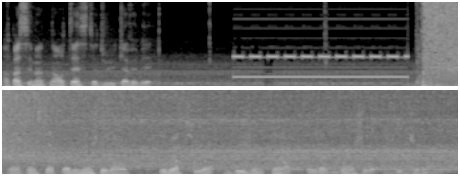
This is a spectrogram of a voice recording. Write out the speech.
On va passer maintenant au test du KVB. On constate l'allumage des lampes, l'ouverture du disjoncteur et la vidange de la conduite générale.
